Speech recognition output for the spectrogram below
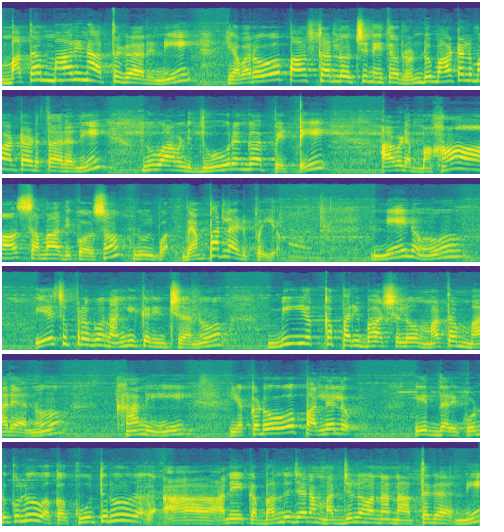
మతం మారిన అత్తగారిని ఎవరో పాస్టర్లు వచ్చి నీతో రెండు మాటలు మాట్లాడతారని నువ్వు ఆవిడని దూరంగా పెట్టి ఆవిడ మహా సమాధి కోసం నువ్వు వెంపర్లాడిపోయావు. నేను యేసుప్రభుని అంగీకరించాను. మీ యొక్క పరిభాషలో మతం మారాను కానీ ఎక్కడో పల్లెలో ఇద్దరి కొడుకులు ఒక కూతురు అనేక బంధుజనం మధ్యలో ఉన్న నా అత్తగారిని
